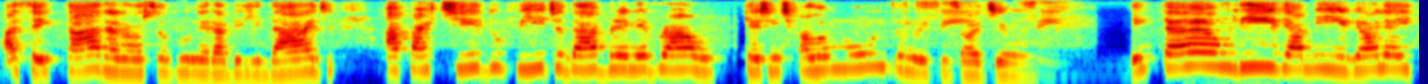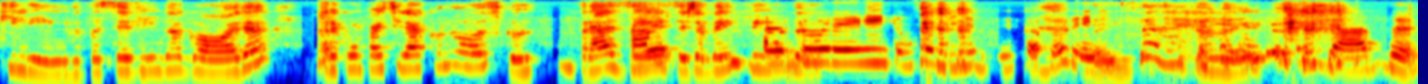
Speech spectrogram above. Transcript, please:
aceitar a nossa vulnerabilidade a partir do vídeo da Brené Brown, que a gente falou muito no episódio 1. Sim. Então, Lívia, amiga, olha aí que lindo. Você vindo agora para compartilhar conosco. Um prazer, Ai, seja bem-vinda. Adorei, não sabia disso, adorei. Pois é, também. Obrigada.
